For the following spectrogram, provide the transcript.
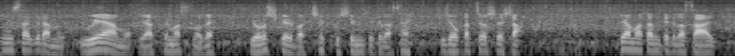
Instagram、ウェアもやってますのでよろしければチェックしてみてください。以上勝吉でした。ではまた見てください。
